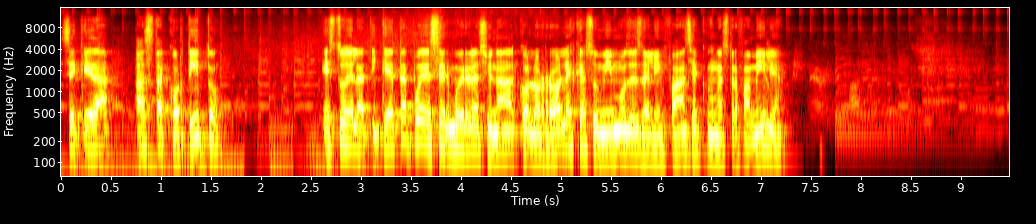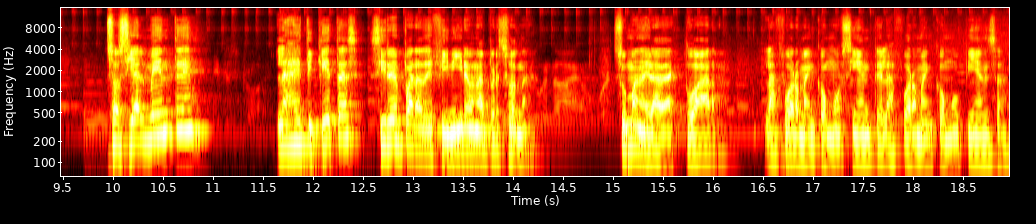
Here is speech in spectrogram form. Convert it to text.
se queda hasta cortito. Esto de la etiqueta puede ser muy relacionado con los roles que asumimos desde la infancia con nuestra familia. Socialmente, las etiquetas sirven para definir a una persona, su manera de actuar, la forma en cómo siente, la forma en cómo piensa.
